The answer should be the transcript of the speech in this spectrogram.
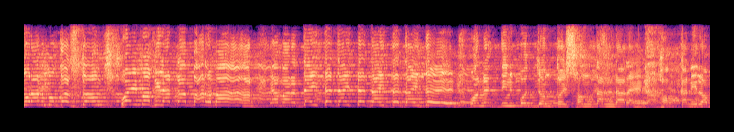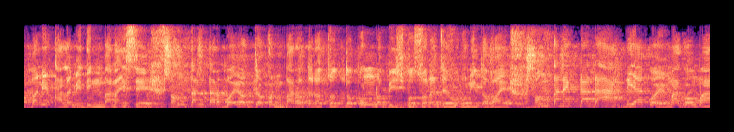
কোরআন মুখস্থ ওই মহিলাটা বারবার এবার যাইতে যাইতে যাইতে অনেক দিন পর্যন্ত সন্তানটারে হক্কানি রব্বানি আলমী দিন বানাইছে। সন্তানটার বয়স যখন বারো তেরো চোদ্দ, পনেরো, বিশ বছরে যে উপনীত হয়, সন্তান একটা ডাক দিয়া কয়, মাগো মা,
